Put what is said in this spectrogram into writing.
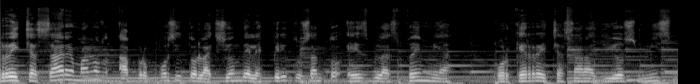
Rechazar, hermanos, a propósito la acción del Espíritu Santo es blasfemia ¿Por qué rechazar a Dios mismo?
